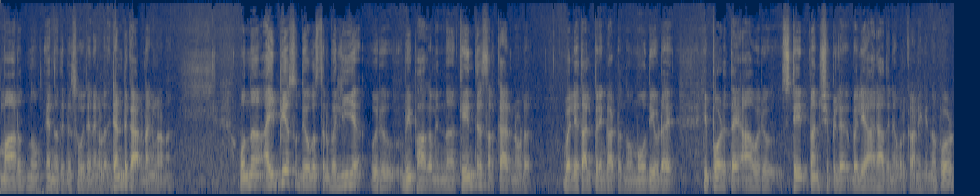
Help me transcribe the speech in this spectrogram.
മാറുന്നു എന്നതിന്റെ സൂചനകൾ രണ്ട് കാരണങ്ങളാണ്. ഒന്ന് ഐ പി എസ് ഉദ്യോഗസ്ഥർ വലിയ ഒരു വിഭാഗം ഇന്ന് കേന്ദ്ര സർക്കാരിനോട് വലിയ താല്പര്യം കാട്ടുന്നു. മോദിയുടെ ഇപ്പോഴത്തെ ആ ഒരു സ്റ്റേറ്റ്മെൻഷിപ്പിൽ വലിയ ആരാധന അവർ കാണിക്കുന്നു. അപ്പോൾ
